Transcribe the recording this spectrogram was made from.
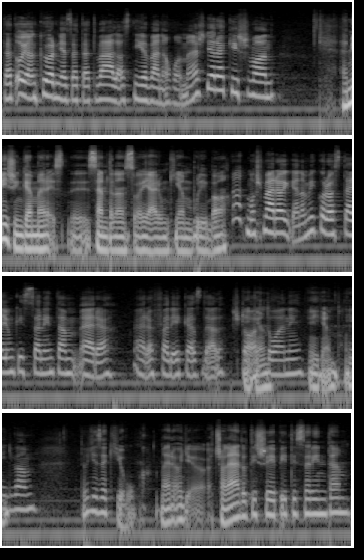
Tehát olyan környezetet választ nyilván, ahol más gyerek is van. Hát mi is inkább már szemtelenszor járunk ilyen buliba. Hát most már igen, a mi korosztályunk is szerintem erre, erre felé kezd el startolni. Igen. hogy- Így van. De hogy ezek jók, mert hogy a családot is építi szerintem,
